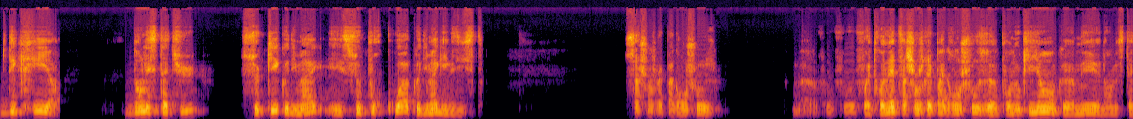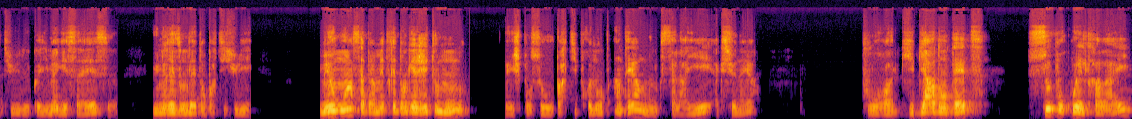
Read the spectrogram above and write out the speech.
d'écrire dans les statuts ce qu'est Codimag et ce pourquoi Codimag existe. Ça changerait pas grand-chose. Il bah, faut, être honnête, ça changerait pas grand-chose pour nos clients qu'on ait dans le statut de Codimag SAS une raison d'être en particulier. Mais au moins, ça permettrait d'engager tout le monde, et je pense aux parties prenantes internes, donc salariés, actionnaires, pour qu'ils gardent en tête ce pourquoi elles travaillent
